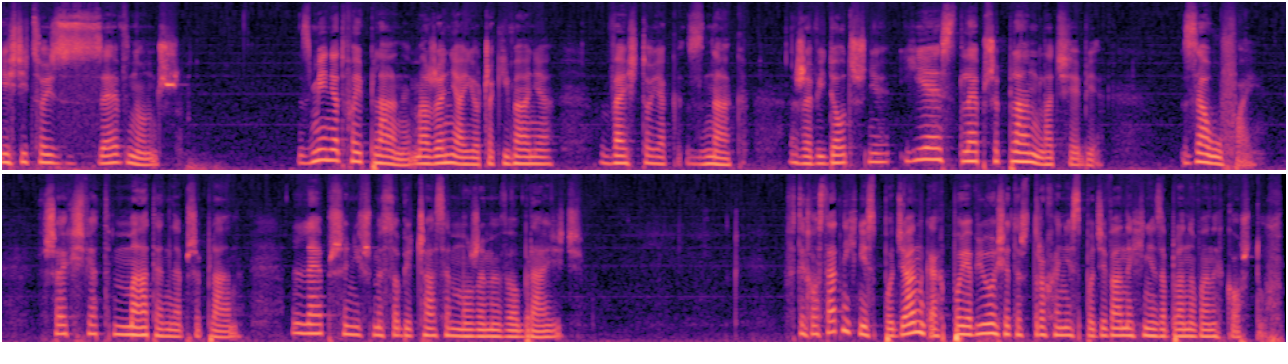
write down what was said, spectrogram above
Jeśli coś z zewnątrz zmienia Twoje plany, marzenia i oczekiwania, weź to jak znak, że widocznie jest lepszy plan dla Ciebie. Zaufaj. Wszechświat ma ten lepszy plan, lepszy niż my sobie czasem możemy wyobrazić. W tych ostatnich niespodziankach pojawiło się też trochę niespodziewanych i niezaplanowanych kosztów.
